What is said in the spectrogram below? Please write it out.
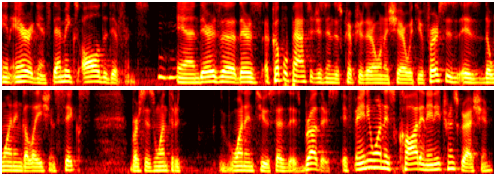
in arrogance, that makes all the difference. Mm-hmm. And there's a there's a couple passages in the scripture that I want to share with you. First is is the one in Galatians six, verses one through one and two says this: Brothers, if anyone is caught in any transgression,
